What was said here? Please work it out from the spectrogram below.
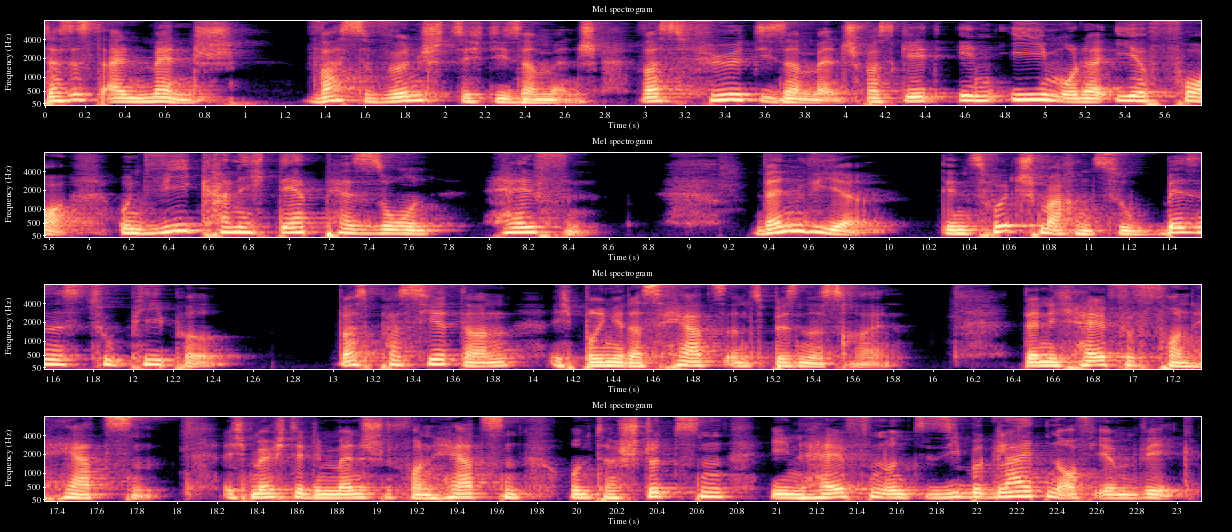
das ist ein Mensch. Was wünscht sich dieser Mensch? Was fühlt dieser Mensch? Was geht in ihm oder ihr vor? Und wie kann ich der Person helfen? Wenn wir den Switch machen zu Business to People, was passiert dann? Ich bringe das Herz ins Business rein. Denn ich helfe von Herzen. Ich möchte den Menschen von Herzen unterstützen, ihnen helfen und sie begleiten auf ihrem Weg.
